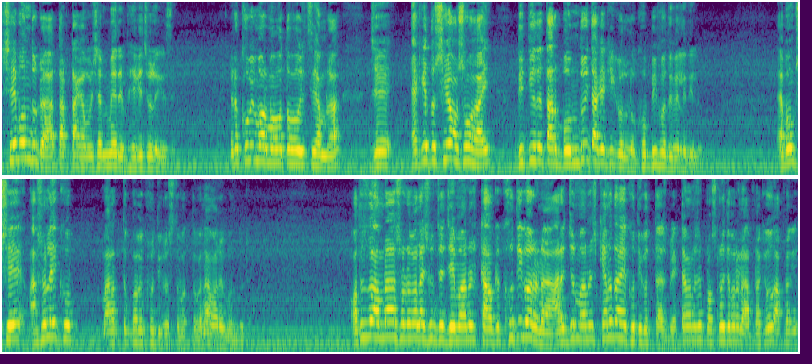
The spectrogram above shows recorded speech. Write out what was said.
সে বন্ধুটা তার টাকা পয়সা মেরে ভেগে চলে গেছে। এটা খুবই মর্মাহত হয়েছি আমরা যে একে তো সে অসহায়, দ্বিতীয়তে তার বন্ধুই তাকে কি করল? খুব বিপদে ফেলে দিল। এবং সে আসলেই খুব মারাত্মকভাবে ক্ষতিগ্রস্ত বর্তমানে আমার ওই বন্ধুটা। অথচ আমরা ছোটবেলায় শুনছি যে মানুষ কাউকে ক্ষতি করে না, আরেকজন মানুষ কেন তাকে ক্ষতি করতে আসবে? একটা মানুষের প্রশ্ন হইতে পারে না। আপনাকেও, আপনাকে,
